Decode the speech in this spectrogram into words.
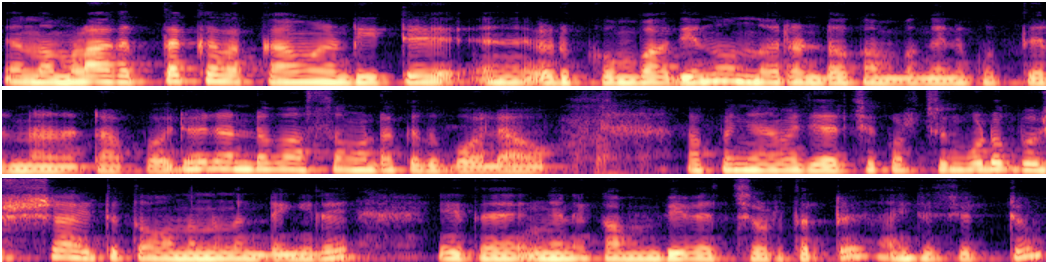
നമ്മളകത്തൊക്കെ വെക്കാൻ വേണ്ടിയിട്ട് എടുക്കുമ്പോൾ അതിൽ നിന്ന് ഒന്നോ രണ്ടോ കമ്പ് ഇങ്ങനെ കുത്തിരുന്നാണ് കേട്ടോ അപ്പോൾ ഒരു രണ്ട് മാസം കൊണ്ടൊക്കെ ഇതുപോലെ ആവും. അപ്പോൾ ഞാൻ വിചാരിച്ച് കുറച്ചും കൂടെ ബുഷായിട്ട് തോന്നണമെന്നുണ്ടെങ്കിൽ ഇത് ഇങ്ങനെ കമ്പി വെച്ച് കൊടുത്തിട്ട് അതിന്റെ ചുറ്റും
